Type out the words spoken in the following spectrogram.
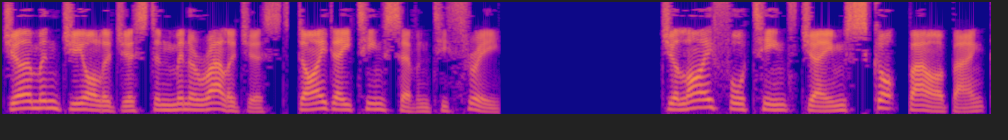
German geologist and mineralogist died 1873. July 14 – James Scott Bowerbank,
